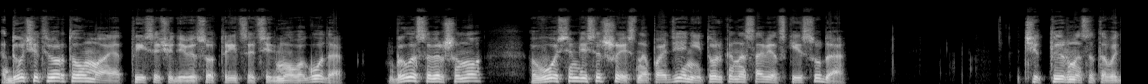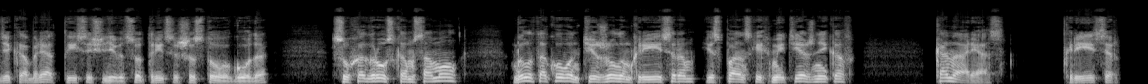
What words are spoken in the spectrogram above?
До 4 мая 1937 года было совершено 86 нападений только на советские суда. 14 декабря 1936 года сухогруз «Комсомол» был атакован тяжелым крейсером испанских мятежников «Канариас». Крейсер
